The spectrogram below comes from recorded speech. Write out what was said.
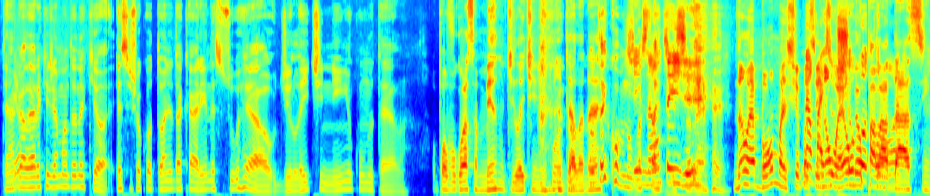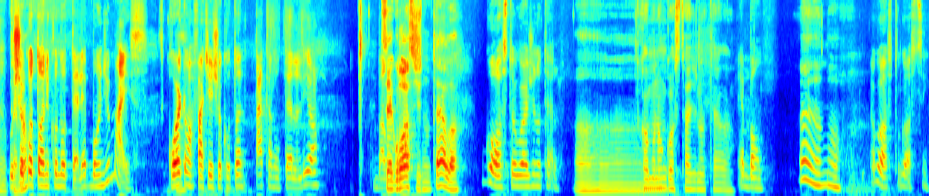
Tem a galera que já mandando aqui, ó. Esse chocotone da Karina é surreal, de leitinho com Nutella. O povo gosta mesmo de leitinho com Nutella, né? Não tem como não Gente, gostar não tem disso, jeito. né? Não, é bom, mas tipo assim, mas não é o meu chocotone- paladar assim. O entendeu? chocotone com Nutella é bom demais. Você corta uma fatia de chocotone, taca a Nutella ali, ó. Você gosta de Nutella? Gosto, eu gosto de Nutella. Ah, Como não gostar de Nutella? É bom. é, não. Eu gosto, gosto sim.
